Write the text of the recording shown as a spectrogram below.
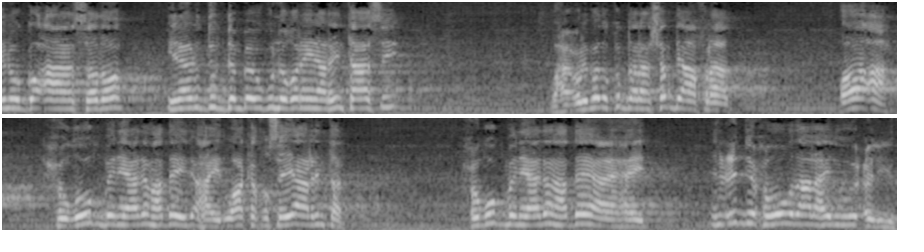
inuu go'aansado inaanu dub dambe ugu noqonayn arrintaasi. Waxay culimmadu ku daraan shardi afraad oo ah xuquuq bani aadam hadday ahayd waa ka khuseeya arrintan. Xuquuq bani aadam hadday ahayd in ciddii xuquuqdaa lahayd uu u celiyo.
